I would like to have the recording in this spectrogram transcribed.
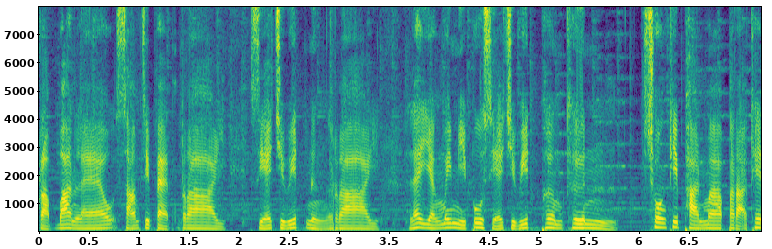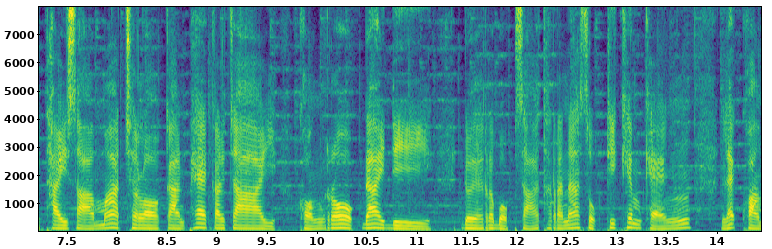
กลับบ้านแล้ว 38 ราย เสียชีวิต 1 ราย และยังไม่มีผู้เสียชีวิตเพิ่มขึ้น ช่วงที่ผ่านมาประเทศไทยสามารถชะลอการแพร่กระจายของโรคได้ดี โดยระบบสาธารณาสุขที่เข้มแข็ง และความ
